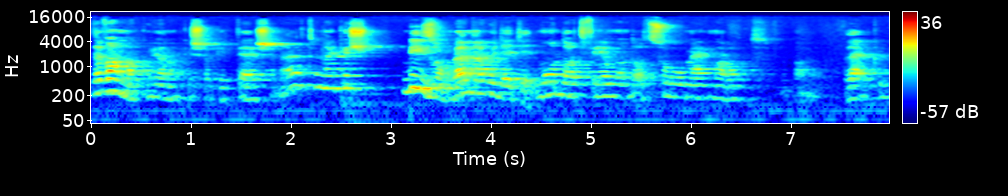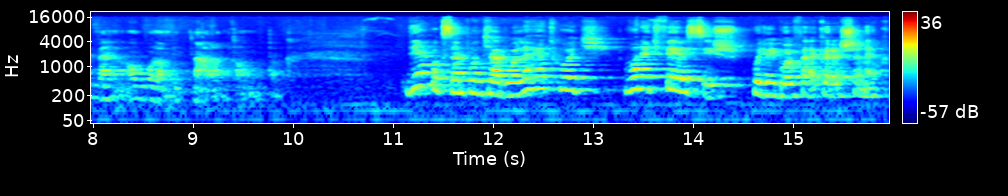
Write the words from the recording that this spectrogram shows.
de vannak olyanok is, akik teljesen eltűnnek, és bízom benne, hogy egy-egy mondat, fél mondat szó megmaradt lelkükben abból, amit nálam tanultak. Diákok szempontjából lehet, hogy van egy félsz is, hogy újból felkeressenek.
